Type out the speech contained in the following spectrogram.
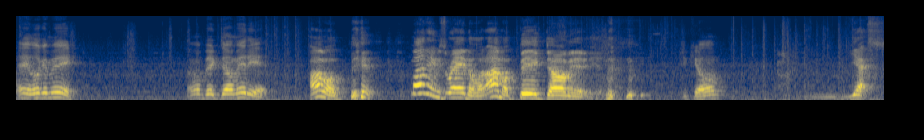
Hey, look at me. I'm a big dumb idiot. I'm a big. My name's Randall, and I'm a big dumb idiot. Did you kill him? yes.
